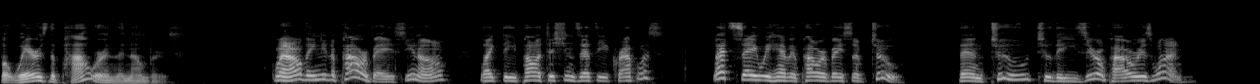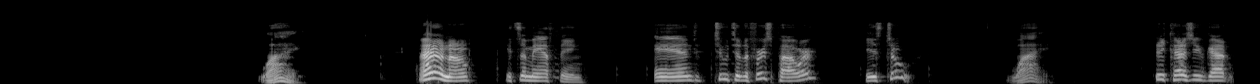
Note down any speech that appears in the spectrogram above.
But where's the power in the numbers? Well, they need a power base, you know, like the politicians at the Acropolis? Let's say we have a power base of 2. Then 2 to the 0 power is 1. Why? I don't know. It's a math thing. And 2 to the first power is 2. Why? Because you've got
